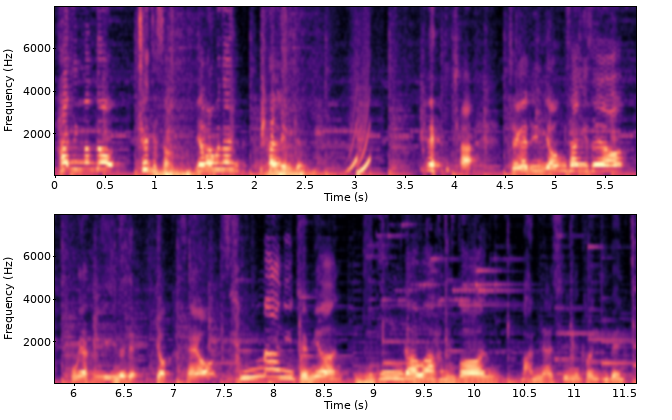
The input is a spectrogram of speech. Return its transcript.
한림감도 최태성 여러분은 편림들 네, 자 제가 지금 영상에서요 공약한 게 있는데 기억하세요 3만이 되면 누군가와 한번 만날 수 있는 그런 이벤트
